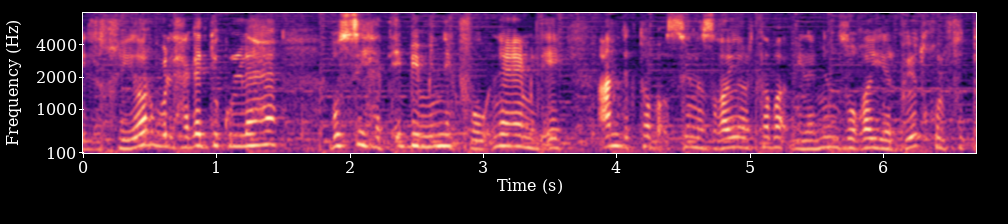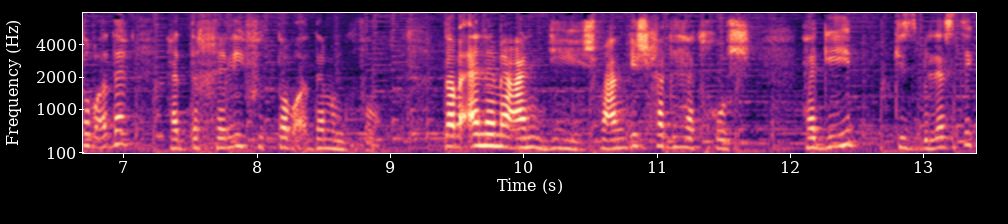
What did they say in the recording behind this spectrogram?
الخيار والحاجات دي كلها بصي هتقبي منك فوق. نعمل إيه؟ عندك طبق صيني صغير طبق ميلامين صغير بيدخل في الطبق ده هتدخليه في الطبق ده من فوق. طب أنا ما عنديش ما عنديش حاجة هتخش. هجيب كيس بلاستيك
